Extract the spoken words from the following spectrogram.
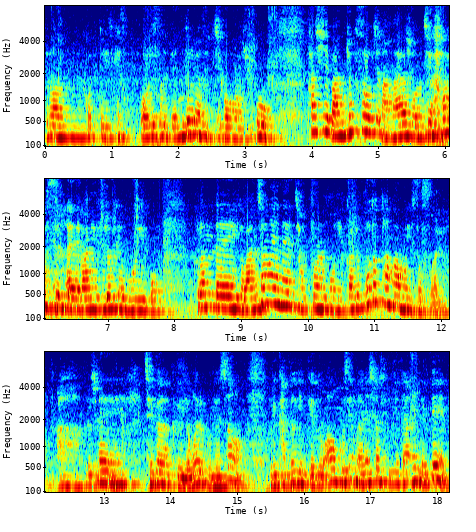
그런 것들이 계속 머릿속에 맴돌면서 찍어가지고, 사실 만족스럽진 않아요. 저는 제가 봤을 때 많이 부족해 보이고. 그런데 완성해낸 작품을 보니까 좀 뿌듯한 감은 있었어요. 아 그러셨군요. 네. 제가 그 영화를 보면서 우리 감독님께도 어, 고생 많으셨습니다 했는데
